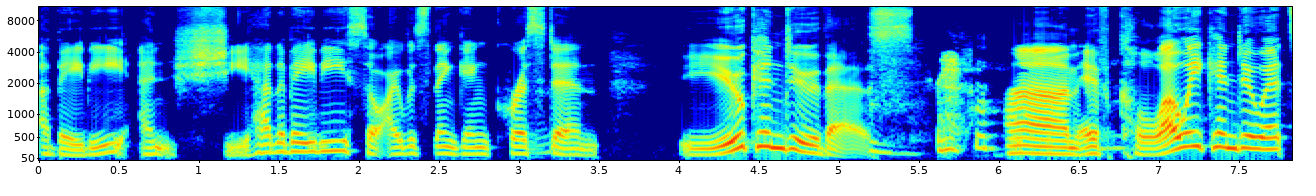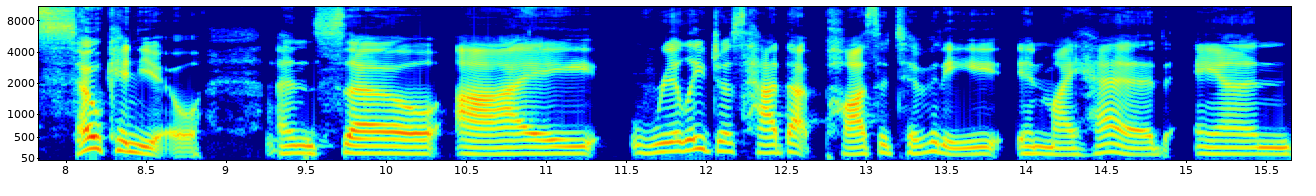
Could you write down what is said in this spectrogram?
a baby, and she had a baby. So I was thinking, Kristin, you can do this. Um, if Khloe can do it, so can you. And so I really just had that positivity in my head. And,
